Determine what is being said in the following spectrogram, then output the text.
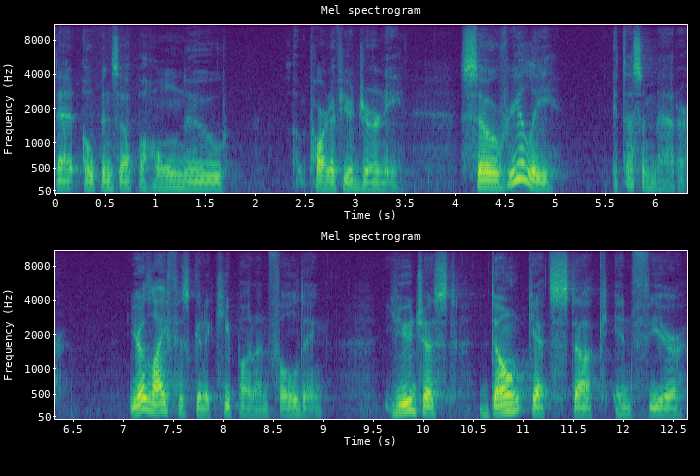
that opens up a whole new uh, part of your journey. So, really, it doesn't matter. Your life is going to keep on unfolding. You just don't get stuck in fear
